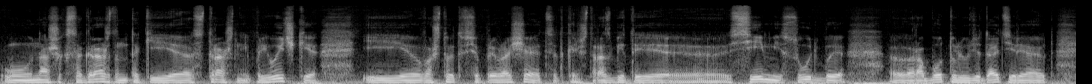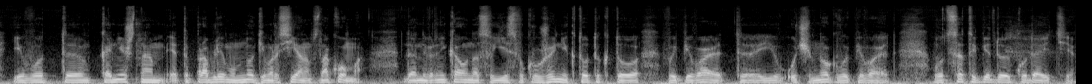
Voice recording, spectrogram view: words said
у наших сограждан такие страшные привычки, и во что это все превращается? Это, конечно, разбитые э, семьи, судьбы, э, работу люди да, теряют. И вот, э, конечно, эта проблема многим россиянам знакома. Да, наверняка у нас есть в окружении кто-то, кто выпивает и очень много выпивает. Вот с этой бедой куда идти?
